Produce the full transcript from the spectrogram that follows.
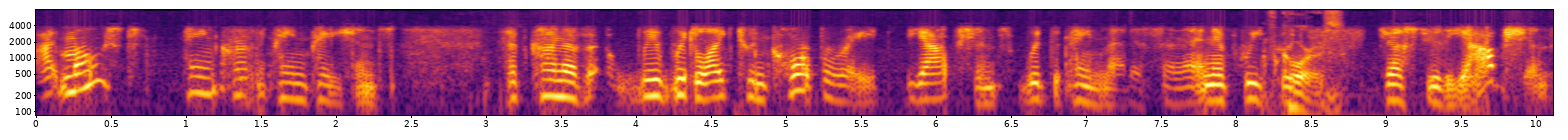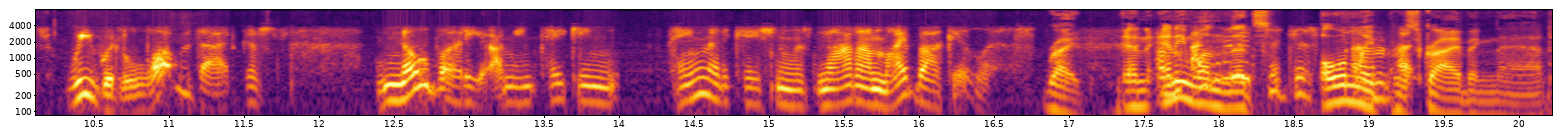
I, most pain chronic pain patients have kind of we would like to incorporate the options with the pain medicine, and if we could course. just do the options, we would love that because nobody, I mean, taking pain medication was not on my bucket list. Right. And I anyone that's just, only um, uh, prescribing that,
